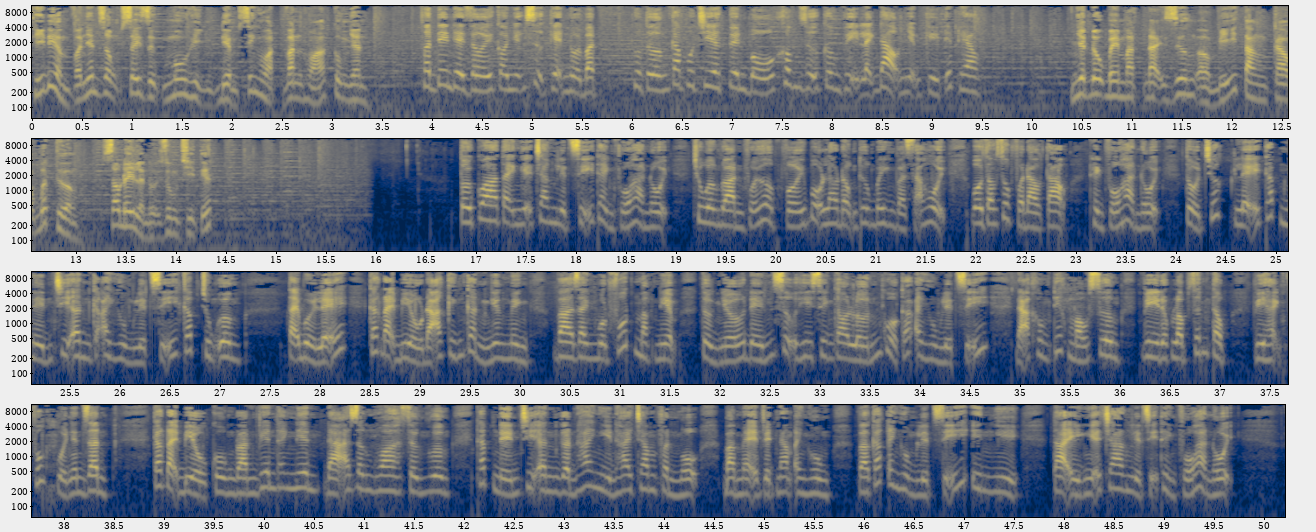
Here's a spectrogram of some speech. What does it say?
Thí điểm và nhân rộng xây dựng mô hình điểm sinh hoạt văn hóa công nhân. Phần tin thế giới có những sự kiện nổi bật. Thủ tướng Campuchia tuyên bố không giữ cương vị lãnh đạo nhiệm kỳ tiếp theo. Nhiệt độ bề mặt đại dương ở Mỹ tăng cao bất thường. Sau đây là nội dung chi tiết. Tối qua tại Nghĩa trang Liệt sĩ thành phố Hà Nội, Trung ương Đoàn phối hợp với Bộ Lao động Thương binh và Xã hội, Bộ Giáo dục và Đào tạo, thành phố Hà Nội tổ chức lễ thắp nến tri ân các anh hùng liệt sĩ cấp trung ương. Tại buổi lễ, các đại biểu đã kính cẩn nghiêng mình và dành một phút mặc niệm tưởng nhớ đến sự hy sinh to lớn của các anh hùng liệt sĩ đã không tiếc máu xương vì độc lập dân tộc, vì hạnh phúc của nhân dân. Các đại biểu cùng đoàn viên thanh niên đã dâng hoa, dâng hương, thắp nến tri ân gần 2.200 phần mộ bà mẹ Việt Nam anh hùng và các anh hùng liệt sĩ yên nghỉ tại Nghĩa trang Liệt sĩ thành phố Hà Nội.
